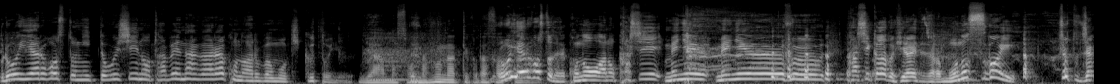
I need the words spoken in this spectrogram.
ロイヤルホストに行って美味しいのを食べながらこのアルバムを聴くという。いやもうそんな風になってくださってロイヤルホストでこのあの歌詞メニューメニュー風歌詞 カード開いてたらものすごいちょっと若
